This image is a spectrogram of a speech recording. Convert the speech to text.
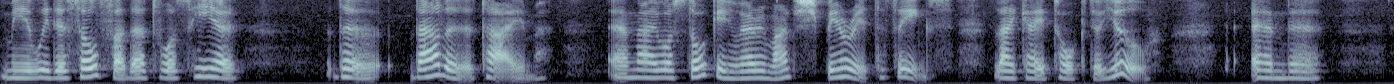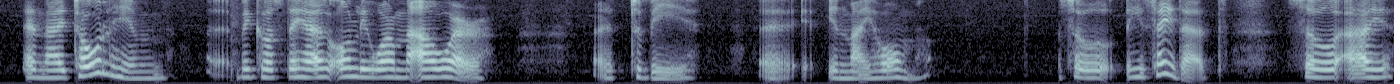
me with the sofa that was here the the other time, and I was talking very much spirit things, like I talk to you, and uh, and I told him because they have only one hour uh, to be uh, in my home. So he say that. So I,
